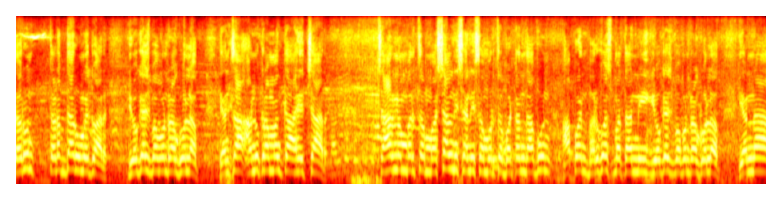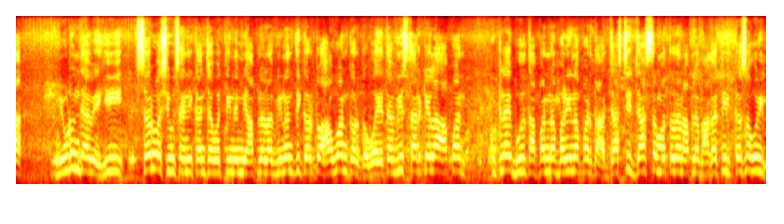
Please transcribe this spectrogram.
तरुण तडपदार उमेदवार योगेश बबनराव घोलप यांचा अनुक्रमांक आहे चार. चार नंबरचं मशाल निशाणी समोरचं बटन दाबून आपण भरघोस मतांनी योगेश बबनराव घोलप यांना निवडून द्यावे ही सर्व शिवसैनिकांच्या वतीने मी आपल्याला विनंती करतो आव्हान करतो व येत्या वीस तारखेला आपण कुठल्याही भूलतापांना बळी न पडता जास्तीत जास्त मतदान आपल्या भागातील कसं होईल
